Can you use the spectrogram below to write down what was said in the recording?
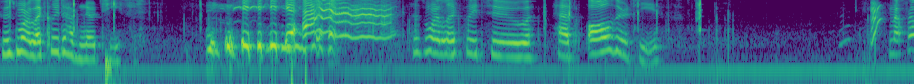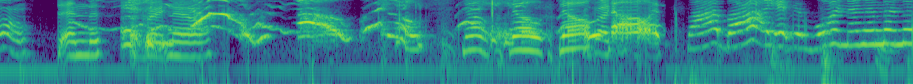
Who's more likely to have no teeth? Who's more likely to have all their teeth? Not for long. End this right now. No, no, no, no, no. No! Bye bye, everyone. No, no, no, no.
